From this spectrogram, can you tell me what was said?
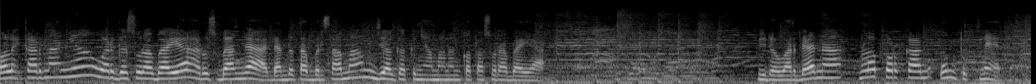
Oleh karenanya, warga Surabaya harus bangga dan tetap bersama menjaga kenyamanan kota Surabaya. Yuda Wardana melaporkan untuk NET.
